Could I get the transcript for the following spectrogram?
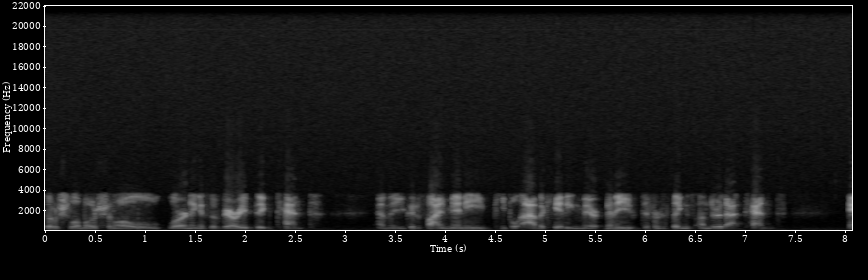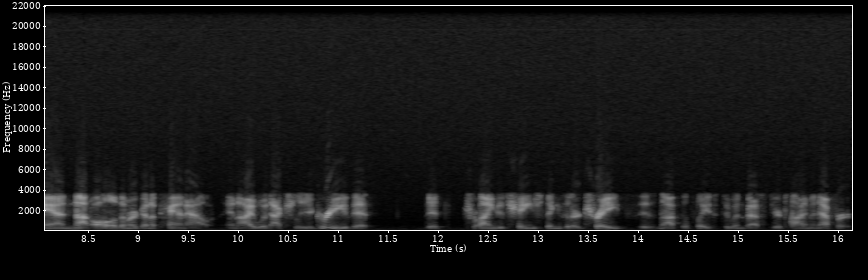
social emotional learning is a very big tent, and that you can find many people advocating many different things under that tent, and not all of them are going to pan out. And I would actually agree that that trying to change things that are traits is not the place to invest your time and effort.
